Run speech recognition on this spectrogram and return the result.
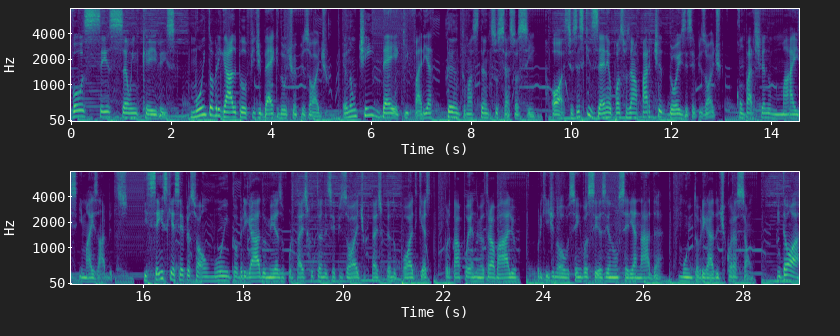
Vocês são incríveis. Muito obrigado pelo feedback do último episódio. Eu não tinha ideia que faria tanto, mas tanto sucesso assim. Ó, se vocês quiserem, eu posso fazer uma parte 2 desse episódio, compartilhando mais e mais hábitos. E sem esquecer, pessoal, muito obrigado mesmo por estar escutando esse episódio, por estar escutando o podcast, por estar apoiando o meu trabalho, porque, de novo, sem vocês eu não seria nada. Muito obrigado de coração. Então, ó,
